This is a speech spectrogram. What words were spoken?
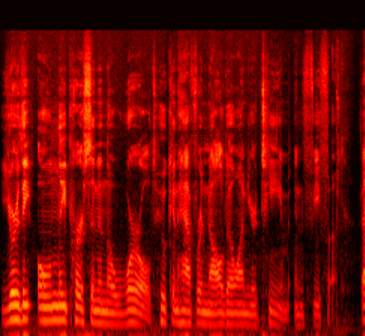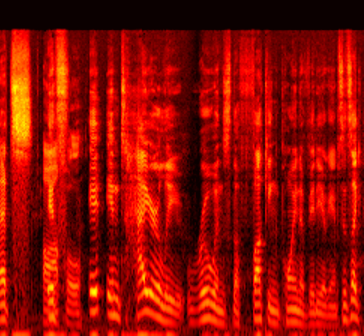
you're the only person in the world who can have Ronaldo on your team in FIFA. That's It's- awful. It entirely ruins the fucking point of video games. It's like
